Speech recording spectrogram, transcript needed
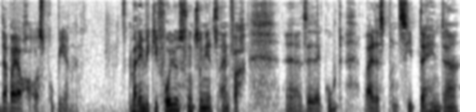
dabei auch ausprobieren. Bei den Wikifolios funktioniert es einfach äh, sehr, sehr gut, weil das Prinzip dahinter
